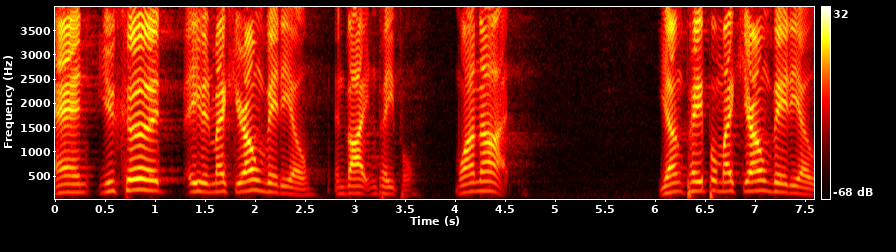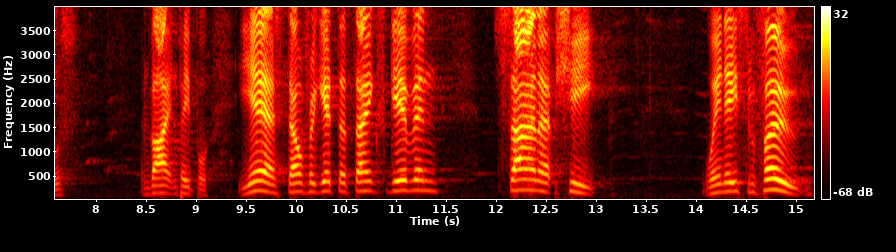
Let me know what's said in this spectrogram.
and you could even make your own video inviting people. Why not? Young people, make your own videos inviting people. Yes, don't forget the Thanksgiving sign up sheet. We need some food.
